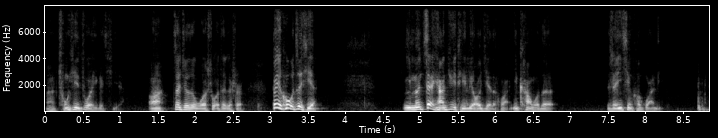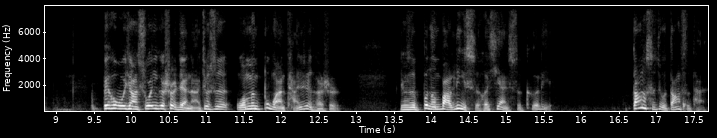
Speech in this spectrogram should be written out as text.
啊，重新做一个企业啊，这就是我说这个事儿背后这些。你们再想具体了解的话，你看我的人性和管理。背后我想说一个事儿在哪，就是我们不管谈任何事儿，就是不能把历史和现实割裂。当时就当时谈，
